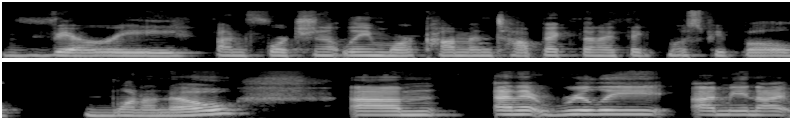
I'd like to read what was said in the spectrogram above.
very, unfortunately, more common topic than I think most people want to know. Um, and it really, I mean, I,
